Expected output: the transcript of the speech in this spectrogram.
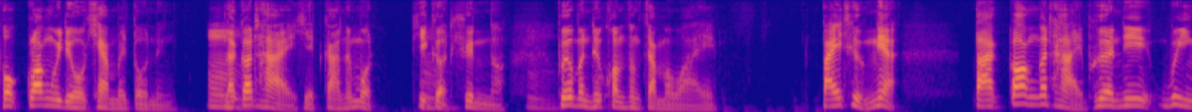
พกกล้องวิดีโอแคมไปตัวหนึ่งอืมแล้วก็ถ่ายเหตุการณ์ทั้งหมดที่เกิดขึ้นเนาะอืมเพื่อบันทึกความทรงจำเอาไว้ ไปถึงเนี่ย ตากล้องก็ถ่ายเพื่อนที่วิ่ง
